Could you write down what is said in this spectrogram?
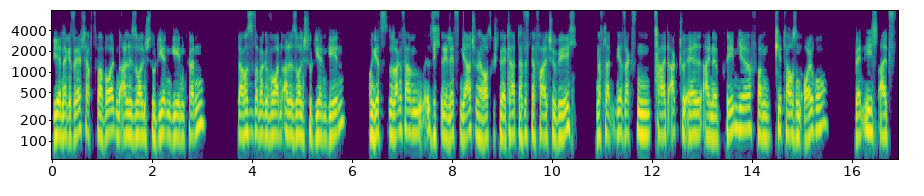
wir in der Gesellschaft zwar wollten, alle sollen studieren gehen können, daraus ist aber geworden, alle sollen studieren gehen. Und jetzt so langsam sich in den letzten Jahren schon herausgestellt hat, das ist der falsche Weg. Und das Land Niedersachsen zahlt aktuell eine Prämie von 4000 Euro, wenn ich als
